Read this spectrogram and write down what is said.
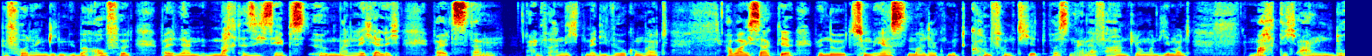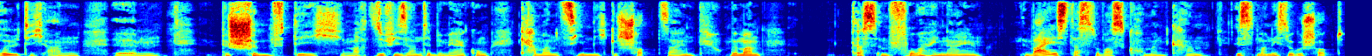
bevor dein Gegenüber aufhört, weil dann macht er sich selbst irgendwann lächerlich, weil es dann einfach nicht mehr die Wirkung hat. Aber ich sag dir, wenn du zum ersten Mal damit konfrontiert wirst in einer Verhandlung und jemand macht dich an, brüllt dich an, ähm, beschimpft dich, macht suffisante Bemerkungen, kann man ziemlich geschockt sein. Und wenn man das im Vorhinein weiß, dass sowas kommen kann, ist man nicht so geschockt,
